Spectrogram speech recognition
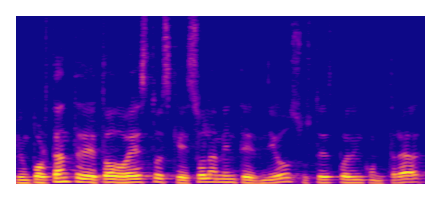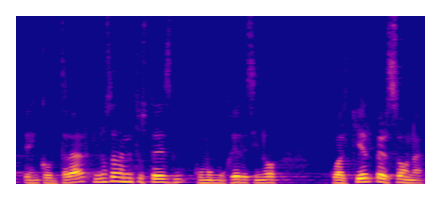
lo importante de todo esto es que solamente en Dios ustedes pueden encontrar, encontrar, y no solamente ustedes como mujeres, sino cualquier persona,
